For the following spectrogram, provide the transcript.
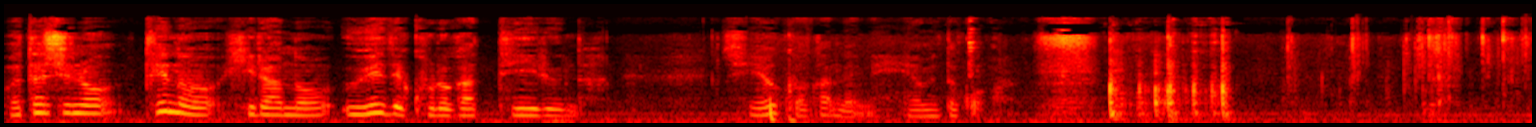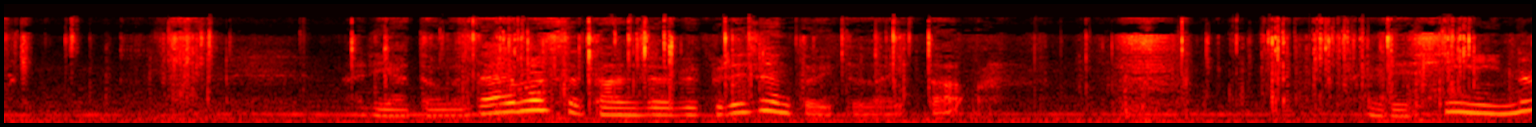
私の手のひらの上で転がっているんだ。よくわかんないね。やめとこう。ありがとうございます。誕生日プレゼントいただいた。嬉しいな。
